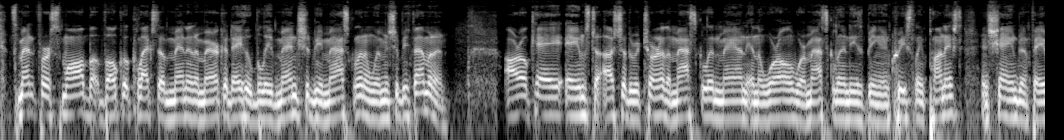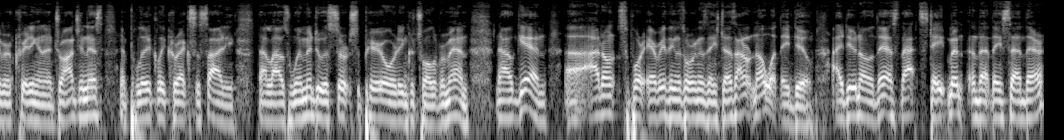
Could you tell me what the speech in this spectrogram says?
It's meant for a small but vocal collection of men in America today who believe men should be masculine and women should be feminine. ROK aims to usher the return of the masculine man in the world where masculinity is being increasingly punished and shamed in favor of creating an androgynous and politically correct society that allows women to assert superiority and control over men. Now, again, uh, I don't support everything this organization does. I don't know what they do. I do know this: that statement that they said there,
